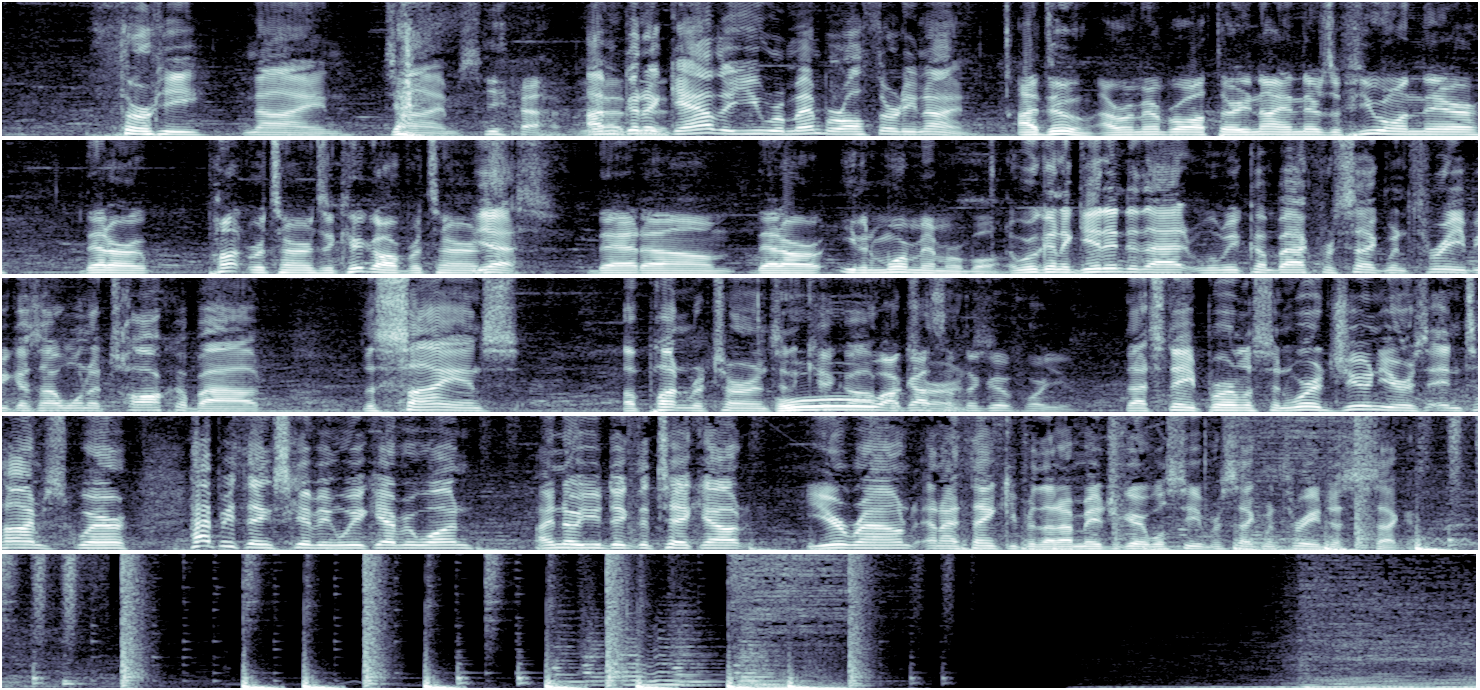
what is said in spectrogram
39 times. Yeah, yeah, I'm going to gather you remember all 39. I do. I remember all 39. And there's a few on there that are punt returns and kickoff returns. Yes. That um that are even more memorable. And we're going to get into that when we come back for segment three because I want to talk about the science of punt returns and Ooh, kickoff I got something good for you. That's Nate Burleson. We're junior's in Times Square. Happy Thanksgiving week, everyone. I know you dig the takeout year round, and I thank you for that. I'm Major Garrett. We'll see you for segment three in just a second.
